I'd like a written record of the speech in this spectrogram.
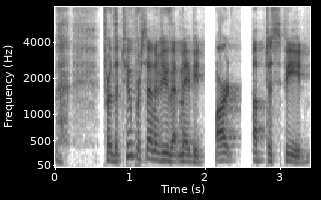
for the 2% of you that maybe aren't up to speed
